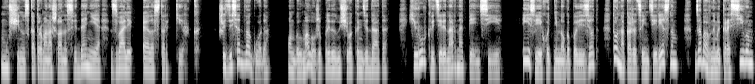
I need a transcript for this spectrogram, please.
Мужчину, с которым она шла на свидание, звали Эластер Кирк. 62 года. Он был моложе предыдущего кандидата. Хирург-ветеринар на пенсии. И если ей хоть немного повезет, то он окажется интересным, забавным и красивым,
